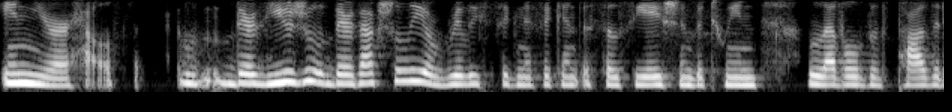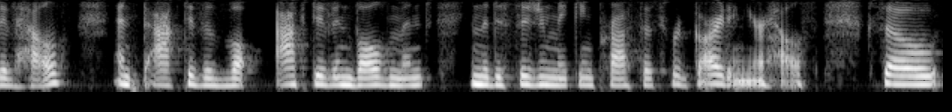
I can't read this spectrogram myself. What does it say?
in your health there's usually there's actually a really significant association between levels of positive health and active active involvement in the decision making process regarding your health. So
